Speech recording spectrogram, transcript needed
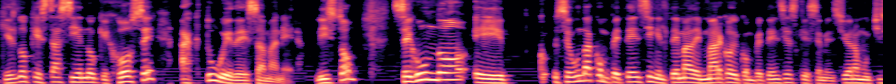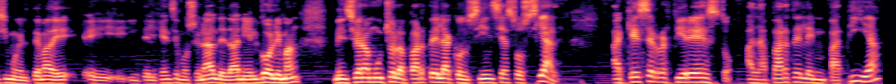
¿qué es lo que está haciendo que José actúe de esa manera? ¿Listo? Segundo, eh, segunda competencia en el tema de marco de competencias que se menciona muchísimo en el tema de eh, inteligencia emocional de Daniel Goleman, menciona mucho la parte de la conciencia social. ¿A qué se refiere esto? A la parte de la empatía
